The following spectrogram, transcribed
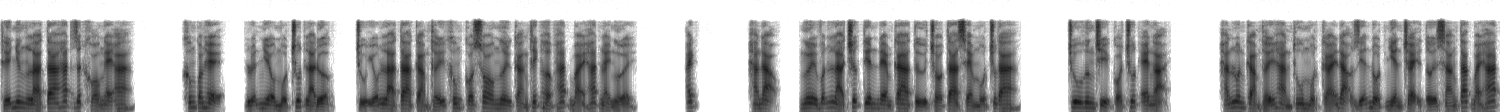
Thế nhưng là ta hát rất khó nghe a. Không quan hệ, luyện nhiều một chút là được, chủ yếu là ta cảm thấy không có so ngươi càng thích hợp hát bài hát này người. Ách, hàn đạo, ngươi vẫn là trước tiên đem ca từ cho ta xem một chút ta chu hưng chỉ có chút e ngại. Hắn luôn cảm thấy hàn thu một cái đạo diễn đột nhiên chạy tới sáng tác bài hát,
